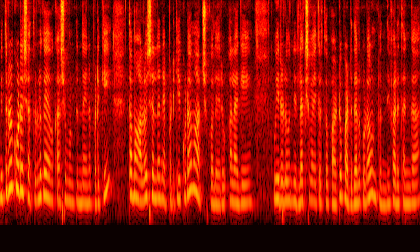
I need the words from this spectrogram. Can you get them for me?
మిత్రులు కూడా శత్రువులుగా అవకాశం ఉంటుంది. అయినప్పటికీ తమ ఆలోచనలను ఎప్పటికీ కూడా మార్చుకోలేరు. అలాగే వీరిలో నిర్లక్ష్య వైఖరితో పాటు పట్టుదల కూడా ఉంటుంది. ఫలితంగా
